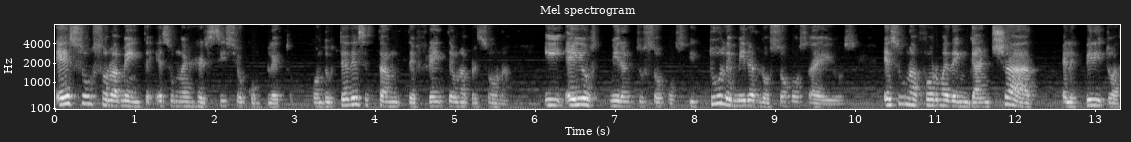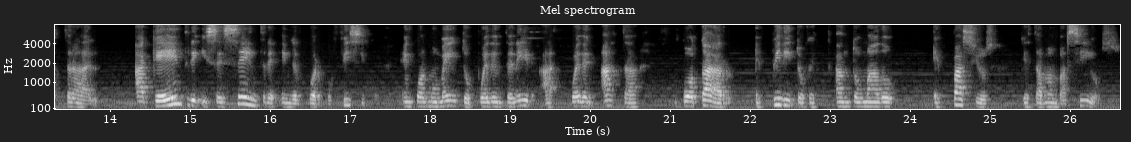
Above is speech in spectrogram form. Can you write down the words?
Eso solamente es un ejercicio completo. Cuando ustedes están de frente a una persona y ellos miran tus ojos y tú le miras los ojos a ellos, es una forma de enganchar el espíritu astral a que entre y se centre en el cuerpo físico. En cual momento pueden tener, pueden hasta votar espíritus que han tomado espacios que estaban vacíos.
